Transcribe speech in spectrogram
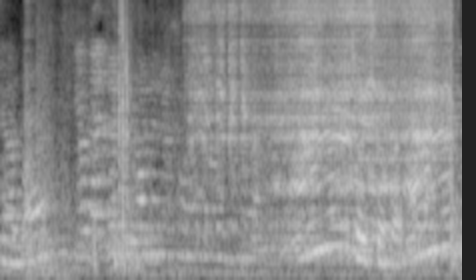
Şöyle. Çalışıyor böyle.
